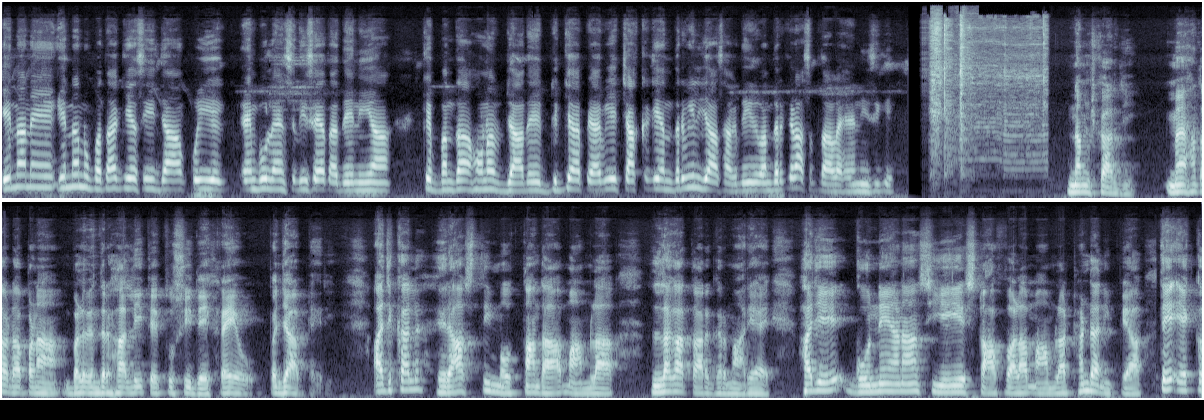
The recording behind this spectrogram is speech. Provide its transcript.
ਇਹਨਾਂ ਨੇ, ਇਹਨਾਂ ਨੂੰ ਪਤਾ ਕਿ ਅਸੀਂ ਜਾਂ ਕੋਈ ਐਂਬੂਲੈਂਸ ਦੀ ਸਹਾਇਤਾ ਦੇਣੀ ਆ ਕਿ ਬੰਦਾ ਹੁਣ ਜ਼ਿਆਦਾ ਡਿੱਗਿਆ ਪਿਆ ਵੀ ਇਹ ਚੱਕ ਕੇ ਅੰਦਰ ਵੀ ਲਿਜਾ ਸਕਦੀ, ਅੰਦਰ ਕਿਹੜਾ ਹਸਪਤਾਲ ਹੈ ਨਹੀਂ ਸੀਗੇ। ਨਮਸਕਾਰ ਜੀ, ਮੈਂ ਹਾਂ ਤੁਹਾਡਾ ਆਪਣਾ ਬਲਵਿੰਦਰ ਹਾਲੀ ਤੇ ਤੁਸੀਂ ਦੇਖ ਰਹੇ ਹੋ ਪੰਜਾਬ ਡੈਰੀ ਅੱਜ ਕੱਲ ਹਿਰਾਸਤੀ ਮੌਤਾਂ ਦਾ ਮਾਮਲਾ ਲਗਾਤਾਰ ਗਰਮਾ ਰਿਹਾ ਹੈ। ਹਜੇ ਗੋਨੇਆਣਾ ਸੀਏਏ ਸਟਾਫ ਵਾਲਾ ਮਾਮਲਾ ਠੰਡਾ ਨਹੀਂ ਪਿਆ ਤੇ ਇੱਕ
